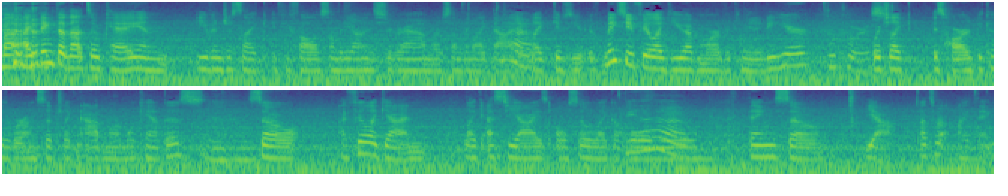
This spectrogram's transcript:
But I think that that's okay, and even just like if you follow somebody on Instagram or something like that, Yeah. it like gives you it makes you feel like you have more of a community here, of course which like is hard because we're on such like an abnormal campus. Mhm. So I feel like yeah, and like SDI is also like a whole Yeah. new thing. So yeah, that's what I think.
